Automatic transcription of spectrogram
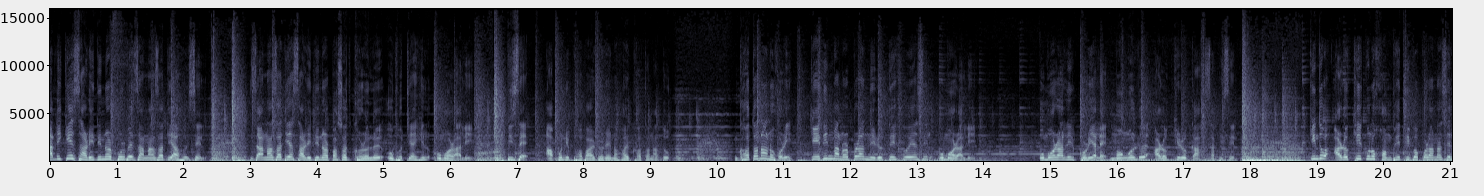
আলিকে চাৰিদিনৰ পূৰ্বে জানাজা দিয়া হৈছিল। জানাজা দিয়া চাৰিদিনৰ পাছত ঘৰলৈ উভতি আহিল উমৰ আলী। পিছে আপুনি ভবাৰ দৰে নহয় ঘটনাটো। ঘটনা অনুসৰি কেইদিনমানৰ পৰা নিৰুদ্দেশ হৈ আছিল উমৰ আলী। উমৰ আলীৰ পৰিয়ালে মঙলদৈ আৰক্ষীৰো কাষ চাপিছিল। কিন্তু আৰক্ষীয়ে কোনো সম্ভেদ দিব পৰা নাছিল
